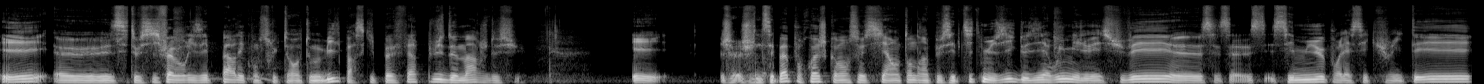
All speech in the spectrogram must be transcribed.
Et euh, c'est aussi favorisé par les constructeurs automobiles parce qu'ils peuvent faire plus de marge dessus. Et je, je, ne sais pas pourquoi je commence aussi à entendre un peu ces petites musiques de dire oui mais le SUV euh, c'est mieux pour la sécurité.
